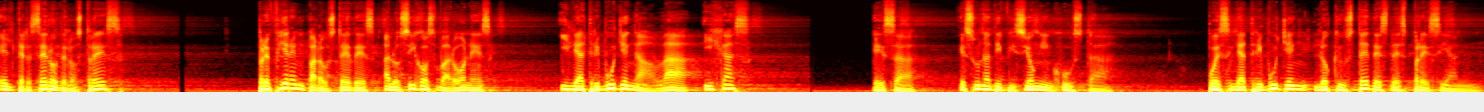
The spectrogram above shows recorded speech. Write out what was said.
el tercero de los tres, prefieren para ustedes a los hijos varones y le atribuyen a Allah hijas? Esa es una división injusta, pues le atribuyen lo que ustedes desprecian.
